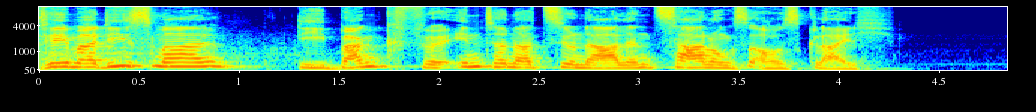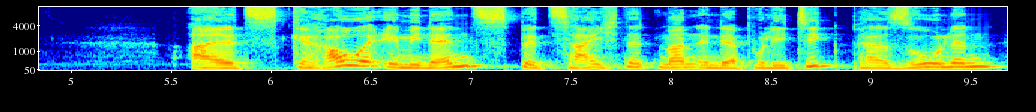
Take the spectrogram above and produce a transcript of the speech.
Thema diesmal die Bank für internationalen Zahlungsausgleich. Als graue Eminenz bezeichnet man in der Politik Personen,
